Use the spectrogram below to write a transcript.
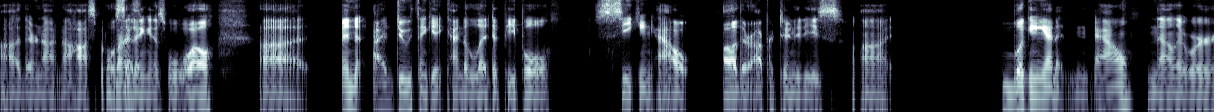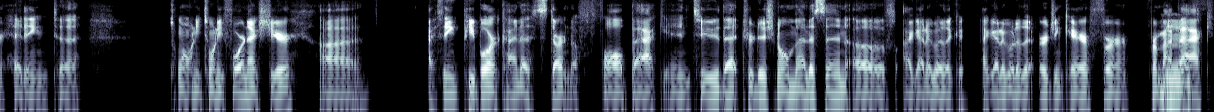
Uh, they're not in a hospital nice. setting as well. Uh, and I do think it kind of led to people seeking out other opportunities. Uh, looking at it now, now that we're heading to 2024 next year, uh, I think people are kind of starting to fall back into that traditional medicine of I gotta go to the I gotta go to the urgent care for for my mm. back.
